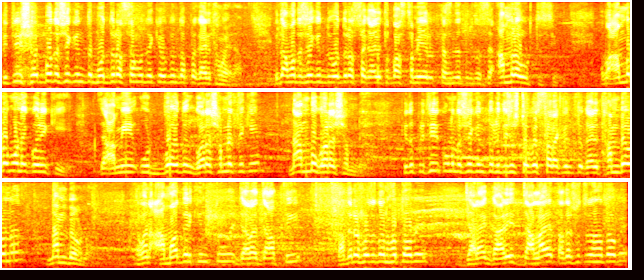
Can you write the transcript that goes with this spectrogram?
পৃথিবীর সভ্য দেশে কিন্তু মধ্য রাস্তার মধ্যে কেউ কিন্তু আপনার গাড়ি থামায় না। কিন্তু আমাদের দেশে কিন্তু মধ্য রাস্তা গাড়ি পাঁচ থামিয়ে প্যাসেঞ্জার তুলতেছে। আমরা উঠতেছি। এবং আমরা মনে করি কি? যে আমি উঠবো একদম ঘরের সামনে থেকে, নামবো ঘরের সামনে। কিন্তু পৃথিবীর কোনো দেশে কিন্তু নির্দিষ্ট স্টপেজ ছাড়া কিন্তু গাড়ি থামবেও না, নামবেও না। এখন আমাদের কিন্তু যারা জাতি তাদেরও সচেতন হতে হবে। যারা গাড়ি চালায়, তাদের সচেতন হতে হবে।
